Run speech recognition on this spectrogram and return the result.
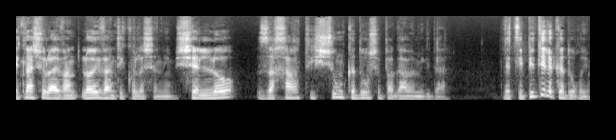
את מה שלא הבנ, לא הבנתי כל השנים, שלא זכרתי שום כדור שפגע במגדל, וציפיתי לכדורים.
